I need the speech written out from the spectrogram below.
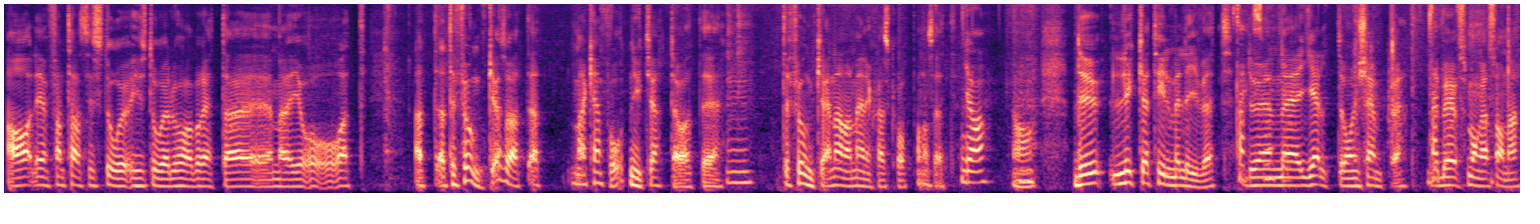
Ja, det är en fantastisk stor historia du har att berätta, eh, Marie. Och, att, att, att det funkar så, att, att man kan få ett nytt hjärta och att det, det funkar i en annan människas kropp på något sätt. ja. Ja. Du, lycka till med livet. Tack du är en mycket. eh, hjälte och en kämpe. Det behövs många såna.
